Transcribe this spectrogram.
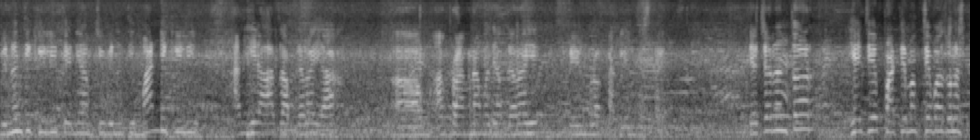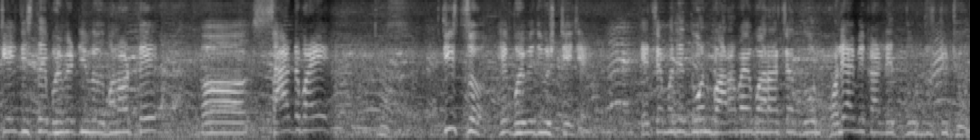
विनंती केली त्यांनी आमची विनंती मान्य केली आणि हे आज आपल्याला या प्रांगणामध्ये आपल्याला हे पेविंग ब्लॉक टाकलेले दिसत आहे त्याच्यानंतर हे जे पाठीमागच्या बाजूला स्टेज दिसतंय भव्य दिव्य मला वाटते साठ बाय तीसचं हे भव्य दिव्य स्टेज आहे. त्याच्यामध्ये दोन बारा बाय बाराच्या दोन खोल्या आम्ही काढलेत दूरदृष्टी ठेवून.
